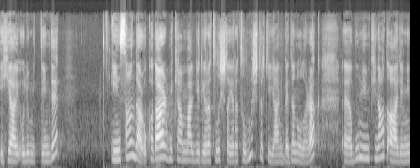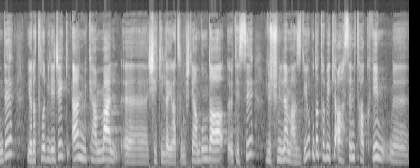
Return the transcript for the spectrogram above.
İhya-i Ulumiddin'de İnsan der o kadar mükemmel bir yaratılışla yaratılmıştır ki yani beden olarak e, bu mümkünat aleminde yaratılabilecek en mükemmel e, şekilde yaratılmıştır. Yani bunun daha ötesi düşünülemez diyor. Bu da tabii ki ahseni takvim e,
